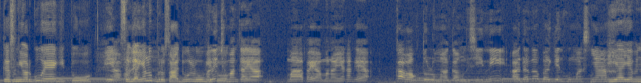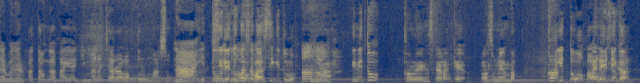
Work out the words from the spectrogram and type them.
ke senior gue gitu. Iya seenggaknya lu berusaha dulu paling gitu. cuman kayak ma apa ya menanyakan kayak kak waktu lu magang di sini ada nggak bagian humasnya? Iya iya benar-benar atau enggak kayak gimana cara waktu lu masuk nah kak? itu si dia itu tuh nggak apa-apa. basa-basi gitu loh. Heeh. iya. Ini tuh kalau yang sekarang kayak langsung nembak kak itu kalau ada ini gak misalkan-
